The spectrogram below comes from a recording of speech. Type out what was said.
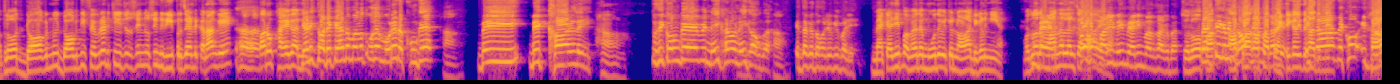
ਮਤਲਬ ਉਹ ਡੌਗ ਨੂੰ ਡੌਗ ਦੀ ਫੇਵਰਿਟ ਚੀਜ਼ ਤੁਸੀਂ ਨੂੰ ਅਸੀਂ ਰੀਪਰੈਜ਼ੈਂਟ ਕਰਾਂਗੇ ਪਰ ਉਹ ਖਾਏਗਾ ਨਹੀਂ। ਯਾਨੀ ਤੁਹਾਡੇ ਕਹਿਣ ਦਾ ਮਤਲਬ ਉਹਦੇ ਮੋਹਰੇ ਰੱਖੂਗੇ ਹਾਂ। ਬਈ ਵੀ ਖਾਣ ਲਈ। ਹਾਂ। ਤੁਸੀਂ ਕਹੋਗੇ ਵੀ ਨਹੀਂ ਖਾਣਾ ਨਹੀਂ ਖਾਊਗਾ। ਇਦਾਂ ਕਿਦਾਂ ਹੋ ਜਾਊਗੀ ਭਾਜੀ? ਮੈਂ ਕਹਾਂ ਜੀ ਭਾਵੇਂ ਉਹਦੇ ਮੂੰਹ ਦੇ ਵਿੱਚੋਂ ਨਾਲਾਂ ਡਿੱਗਣਗੀਆਂ ਮਤਲਬ ਮੈਂ- ਮਨ ਲਲਚਾਇਆ ਉਹ ਹੋਏਗਾ ਭਾਜੀ ਨਹੀਂ ਮੈਂ ਨਹੀਂ ਮੰਨ ਸਕਦਾ। ਚਲੋ ਆਪਾਂ ਆਪਾਂ। ਪ੍ਰੈਕਟੀਕਲੀ ਦਿਖਾ ਦਿੰਦੇ ਹਾਂ। ਦੇਖੋ ਇਦਾਂ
